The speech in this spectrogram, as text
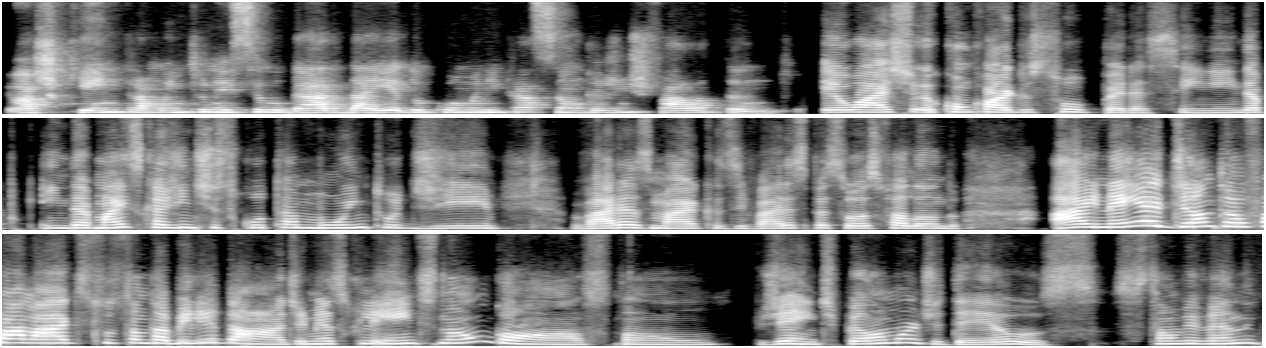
Eu acho que entra muito nesse lugar da educomunicação que a gente fala tanto. Eu acho, eu concordo super, assim, ainda, ainda mais que a gente escuta muito de várias marcas e várias pessoas falando, ai, nem adianta eu falar de sustentabilidade, minhas clientes não gostam. Gente, pelo amor de Deus, vocês estão vivendo,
